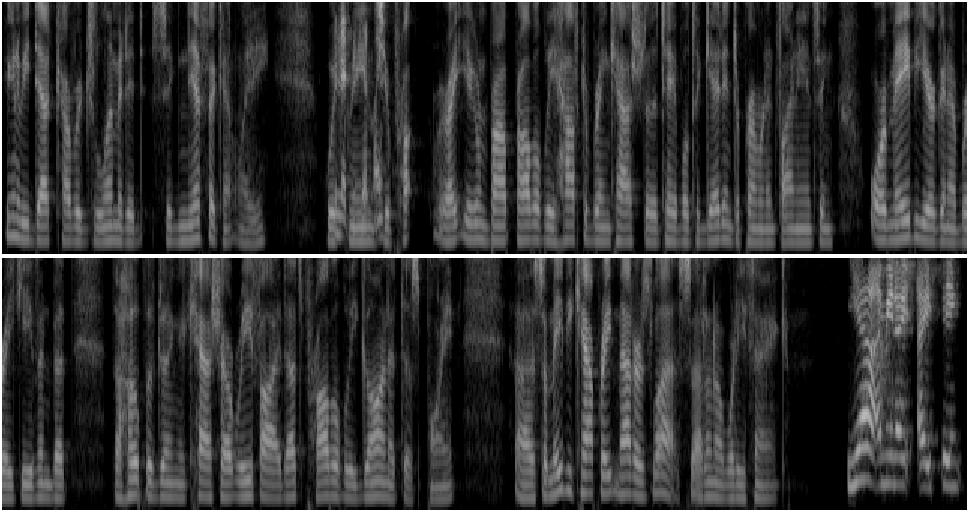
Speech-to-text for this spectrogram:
You're going to be debt coverage limited significantly, which means you're pro- right. You're going to probably have to bring cash to the table to get into permanent financing, or maybe you're going to break even. But the hope of doing a cash out refi that's probably gone at this point. Uh, so maybe cap rate matters less. I don't know. What do you think? Yeah, I mean, I, I think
